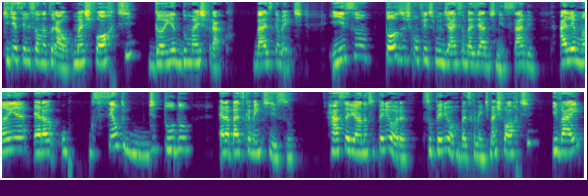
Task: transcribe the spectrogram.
que, que é seleção natural? O mais forte ganha do mais fraco, basicamente. E isso, todos os conflitos mundiais são baseados nisso, sabe? A Alemanha era o, o centro de tudo, era basicamente isso. Raça ariana superior, superior, basicamente, mais forte, e vai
